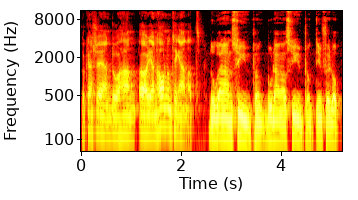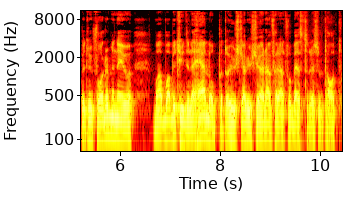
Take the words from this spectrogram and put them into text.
Då kanske ändå han, Örjan har någonting annat. Nog har han synpunkt, borde han ha synpunkt inför loppet, hur formen är och vad, vad betyder det här loppet och hur ska du köra för att få bäst resultat.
